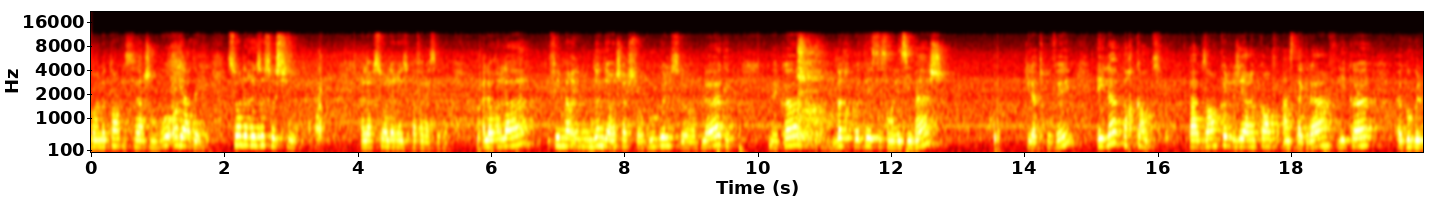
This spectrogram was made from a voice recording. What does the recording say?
Dans le temps qui charge en haut. Regardez, sur les réseaux sociaux. Alors sur les réseaux. Ah voilà, c'est bien. Alors là, il, me donne des recherches sur Google, sur blog. D'accord De l'autre côté, ce sont les images qu'il a trouvées. Et là, par contre, par exemple, j'ai un compte Instagram, Flickr, euh, Google,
